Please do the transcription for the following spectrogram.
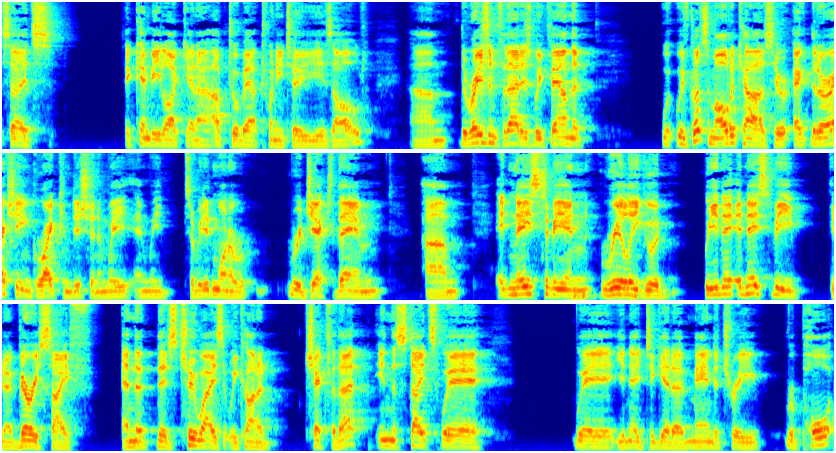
So it's it can be like you know up to about 22 years old. Um, the reason for that is we found that we've got some older cars who are, that are actually in great condition, and we and we so we didn't want to reject them. Um, it needs to be in really good. It needs to be you know very safe, and the, there's two ways that we kind of check for that. In the states where where you need to get a mandatory report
